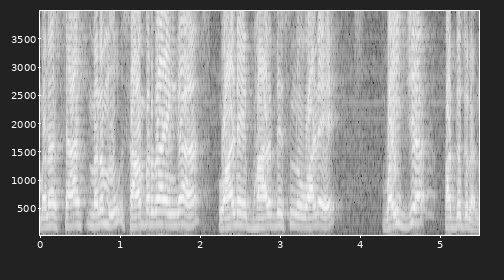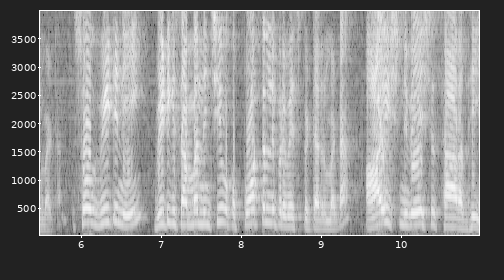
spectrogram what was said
మన శాస్ మనము సాంప్రదాయంగా వాడే భారతదేశంలో వాడే వైద్య పద్ధతులు అనమాట సో వీటిని వీటికి సంబంధించి ఒక పోర్టల్ని ప్రవేశపెట్టారనమాట Ayush Nivesh Sarathi.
